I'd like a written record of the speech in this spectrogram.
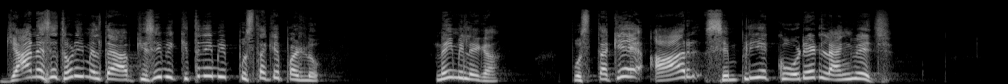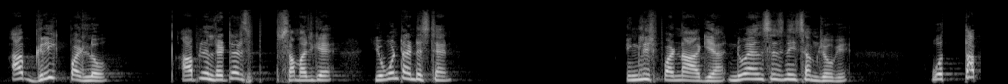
ज्ञान ऐसे थोड़ी मिलता है, आप किसी भी कितनी भी पुस्तकें पढ़ लो, नहीं मिलेगा। पुस्तकें are simply a coded language आप ग्रीक पढ़ लो, आपने लेटर्स समझ गए यू वोंट अंडरस्टैंड इंग्लिश पढ़ना आ गया न्यू नहीं समझोगे। वो तप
